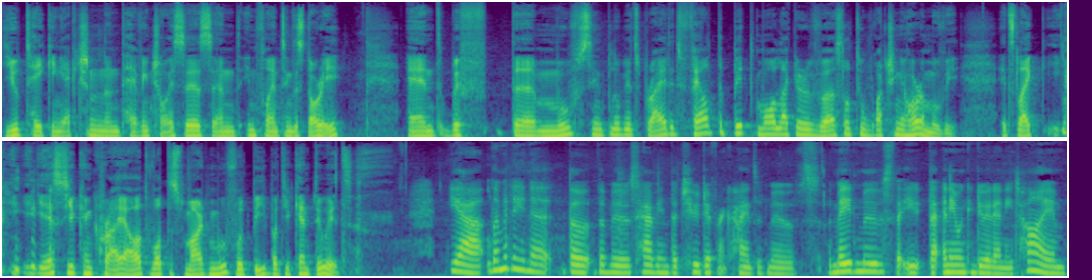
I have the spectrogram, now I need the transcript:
you taking action and having choices and influencing the story. And with the moves in Bluebeard's Bride, it felt a bit more like a reversal to watching a horror movie. It's like, yes, you can cry out what the smart move would be, but you can't do it. Yeah, limiting it the the moves, having the two different kinds of moves, the made moves that you that anyone can do at any time,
